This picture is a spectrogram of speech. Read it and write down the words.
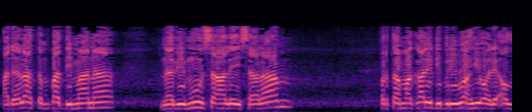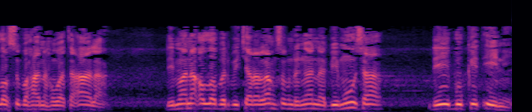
adalah tempat di mana Nabi Musa alaihissalam pertama kali diberi wahyu oleh Allah Subhanahu wa taala di mana Allah berbicara langsung dengan Nabi Musa di bukit ini.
